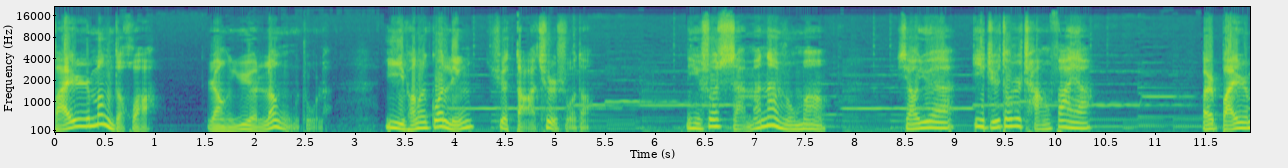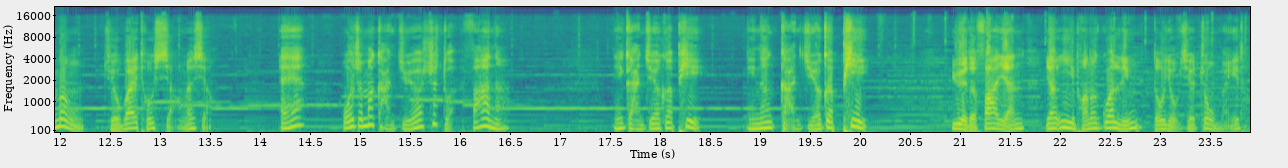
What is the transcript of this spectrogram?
白日梦的话让月愣住了，一旁的关灵却打趣说道：“你说什么呢，如梦？小月一直都是长发呀。”而白日梦却歪头想了想，哎。我怎么感觉是短发呢？你感觉个屁！你能感觉个屁！月的发言让一旁的关灵都有些皱眉头，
